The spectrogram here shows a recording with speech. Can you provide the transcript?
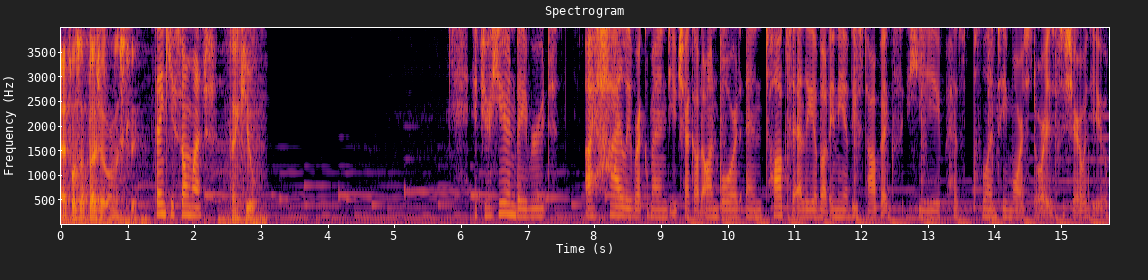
it was a pleasure, honestly. Thank you so much. Thank you. If you're here in Beirut, I highly recommend you check out On Board and talk to Elie about any of these topics. He has plenty more stories to share with you.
